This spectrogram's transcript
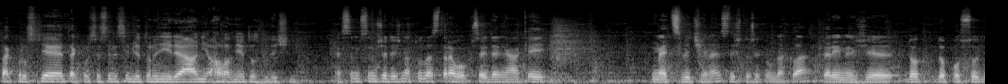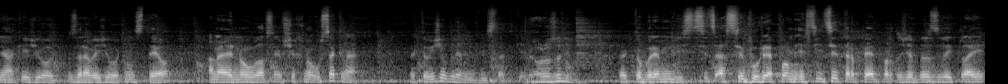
tak prostě, tak prostě si myslím, že to není ideální a hlavně je to zbytečný. Já si myslím, že když na tuhle stravu přejde nějaký necvičenec, když to řeknu takhle, který nežije do, do posud nějaký život, zdravý životní styl a najednou vlastně všechno usekne, tak to víš, že bude mít výsledky. Jo, rozhodně. Tak to bude mít, sice asi bude po měsíci trpět, protože byl zvyklý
